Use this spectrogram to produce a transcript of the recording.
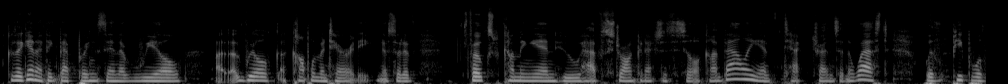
Because again, I think that brings in a real, a real complementarity, you know, sort of folks coming in who have strong connections to Silicon Valley and tech trends in the West with people with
